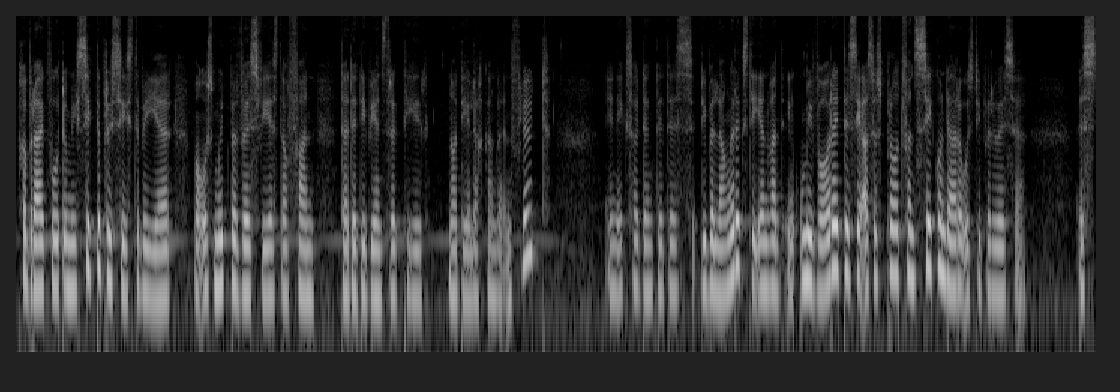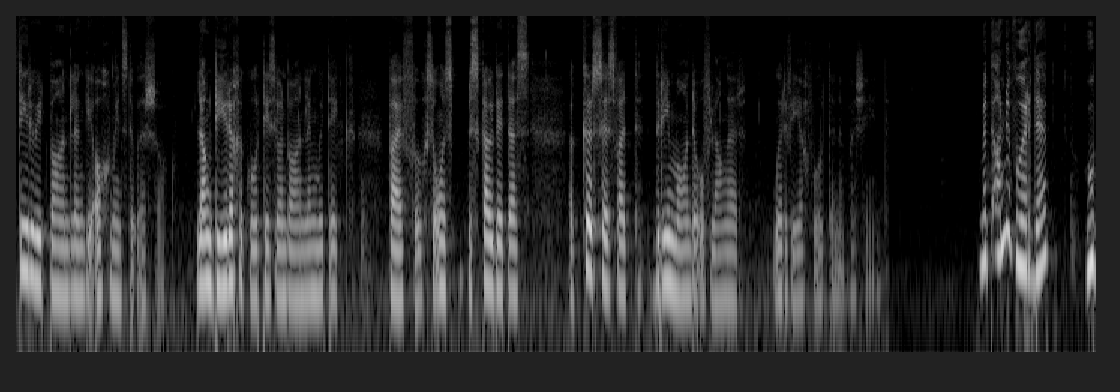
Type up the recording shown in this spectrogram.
gebruik word om die siekteproses te beheer, maar ons moet bewus wees daarvan dat dit die beenstruktuur nadelig kan beïnvloed. En ek sou dink dit is die belangrikste een want en om die waarheid te sê as ons praat van sekondêre osteoporose, is steroïdbehandeling die algemeenste oorsaak. Langdurige kortisonbehandeling moet ek byvoeg. So ons beskou dit as 'n kursus wat 3 maande of langer oorweeg word in 'n pasiënt. Met ander woorde, hoe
